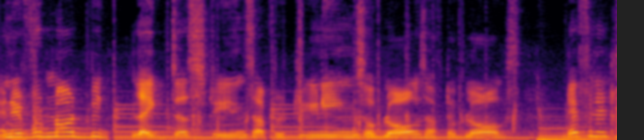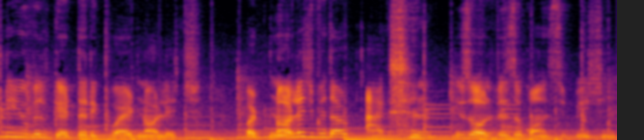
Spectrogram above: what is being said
And it would not be like just trainings after trainings or blogs after blogs. Definitely, you will get the required knowledge. But knowledge without action is always a constipation.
